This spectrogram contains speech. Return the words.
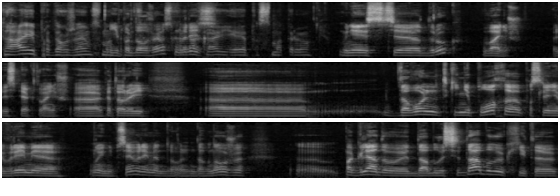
Да, и продолжаем смотреть. И продолжаем смотреть. Пока я это смотрю. У меня есть э, друг, Ваниш, респект, Ваниш, э, который э, довольно-таки неплохо в последнее время, ну и не в последнее время, довольно давно уже, э, поглядывает WCW, какие-то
